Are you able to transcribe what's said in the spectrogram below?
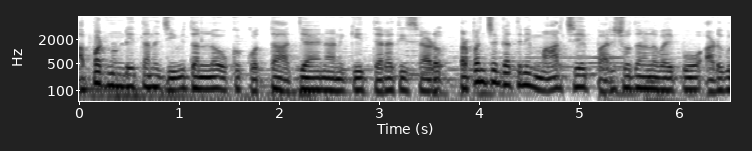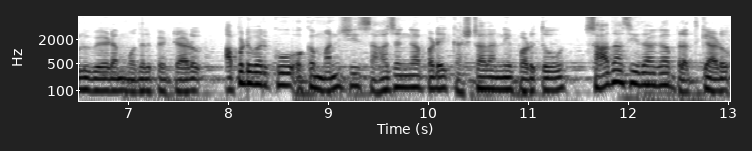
అప్పటి నుండి తన జీవితంలో ఒక కొత్త అధ్యయనానికి తెర తీశాడు. ప్రపంచ గతిని మార్చే పరిశోధనల వైపు అడుగులు వేయడం మొదలుపెట్టాడు. అప్పటి వరకు ఒక మనిషి సహజంగా పడే కష్టాలన్నీ పడుతూ సాదాసీదాగా బ్రతికాడు.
